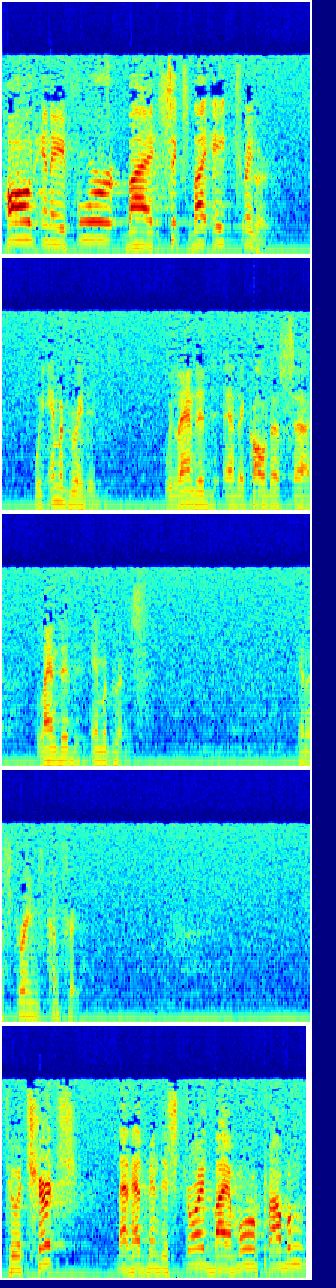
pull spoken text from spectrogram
hauled in a four by six by eight trailer. We immigrated. We landed, and they called us uh, landed immigrants in a strange country. To a church that had been destroyed by a moral problem,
